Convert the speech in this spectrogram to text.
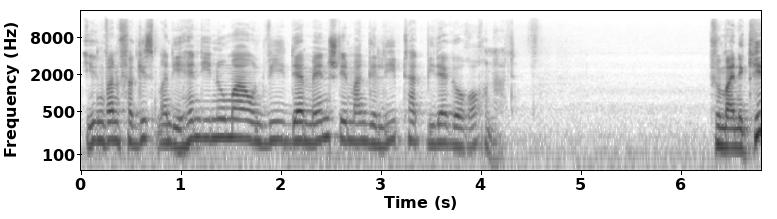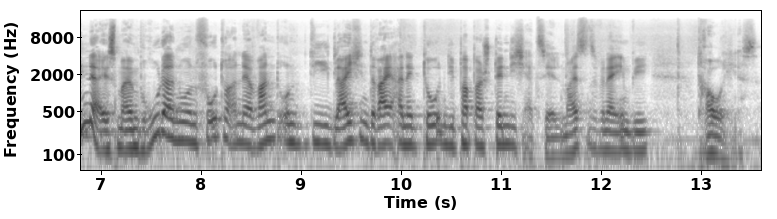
Irgendwann vergisst man die Handynummer und wie der Mensch, den man geliebt hat, wie der gerochen hat. Für meine Kinder ist mein Bruder nur ein Foto an der Wand und die gleichen drei Anekdoten, die Papa ständig erzählt. Meistens, wenn er irgendwie traurig ist.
